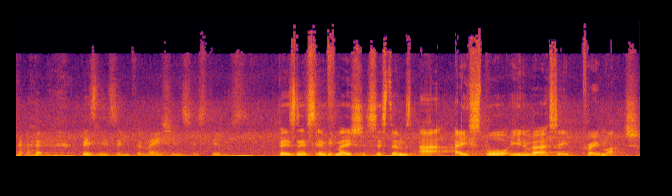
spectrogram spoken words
business information systems. Business information systems at a sport university, pretty much.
